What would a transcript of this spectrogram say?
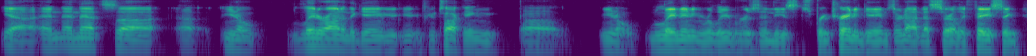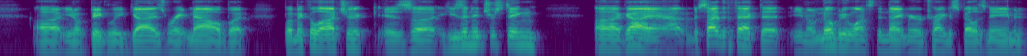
Yeah, and and that's uh, uh you know later on in the game, if you're talking uh, you know late inning relievers in these spring training games, they're not necessarily facing uh, you know big league guys right now, but but Mikolajchak is uh, he's an interesting uh, guy. Uh, beside the fact that you know nobody wants the nightmare of trying to spell his name in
